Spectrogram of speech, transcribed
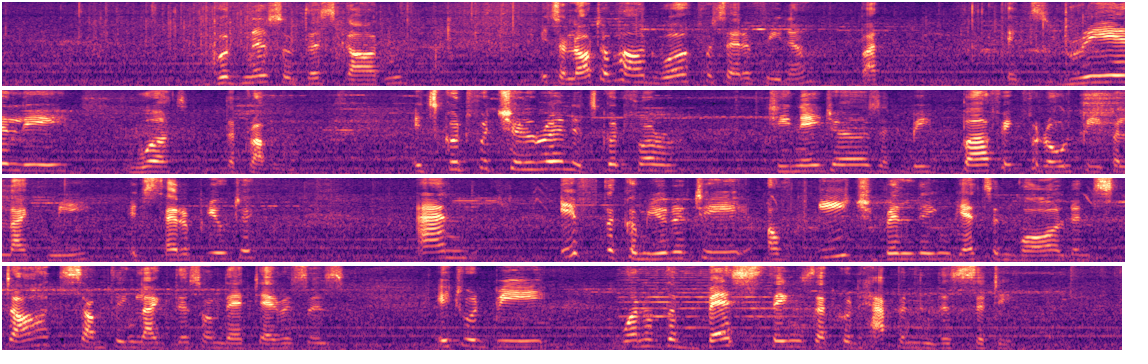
goodness of this garden. It's a lot of hard work for Serafina, but it's really worth the trouble. It's good for children, it's good for teenagers, it would be perfect for old people like me. It's therapeutic. And if the community of each building gets involved and starts something like this on their terraces, it would be one of the best things that could happen in this city.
